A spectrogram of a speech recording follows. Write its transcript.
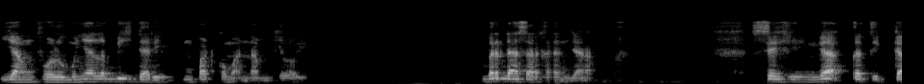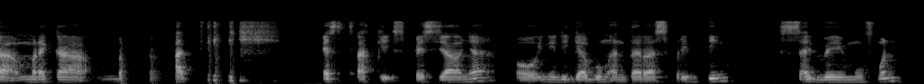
yang volumenya lebih dari 4,6 kilo ini. Berdasarkan jarak. Sehingga ketika mereka berlatih estaki spesialnya, oh ini digabung antara sprinting, sideway movement,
